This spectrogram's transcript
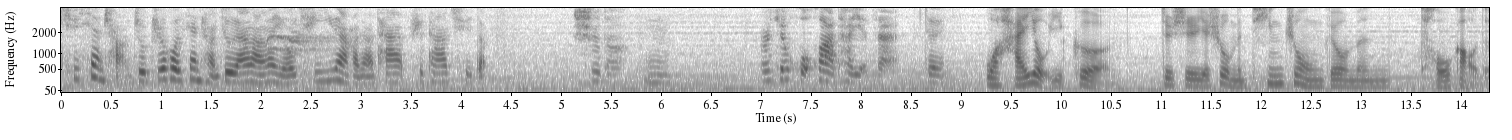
去现场，就之后现场救援完了以后去医院，好像他是他去的，是的，嗯，而且火化他也在。对，我还有一个，就是也是我们听众给我们投稿的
